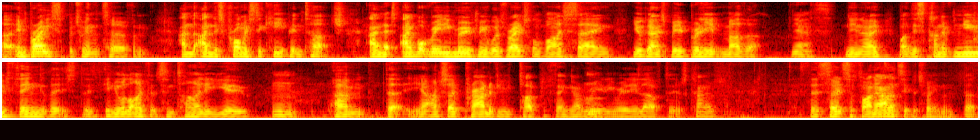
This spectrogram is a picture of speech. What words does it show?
uh, embrace between the two of them. And, and this promise to keep in touch, and Uh, and what really moved me was Rachel Weisz saying, "You're going to be a brilliant mother." Yes. You know, like this kind of new thing that is in your life that's entirely you Mm. Um, that you know I'm so proud of you type of thing. I Mm. really really loved. It was kind of so it's a finality between them, but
